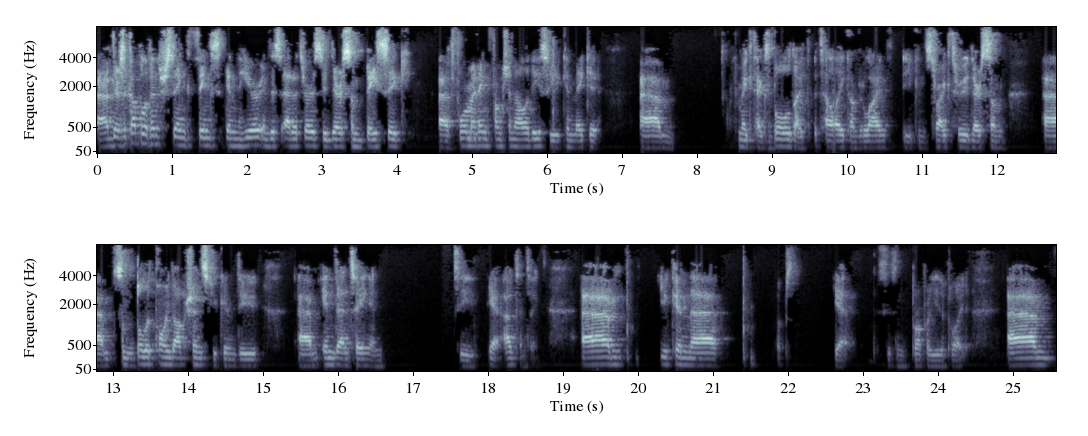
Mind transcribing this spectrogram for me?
Uh, there's a couple of interesting things in here in this editor. So there's some basic uh, formatting functionality, so you can make it um, make text bold, italic, underlined. You can strike through. There's some um, some bullet point options. You can do um, indenting and see, yeah, outdenting. Um, you can, uh, oops, yeah, this isn't properly deployed. Um,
